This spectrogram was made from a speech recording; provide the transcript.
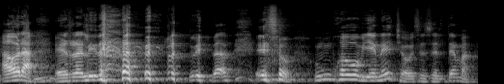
Ahora, en realidad, realidad, eso, un juego bien hecho, ese es el tema.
